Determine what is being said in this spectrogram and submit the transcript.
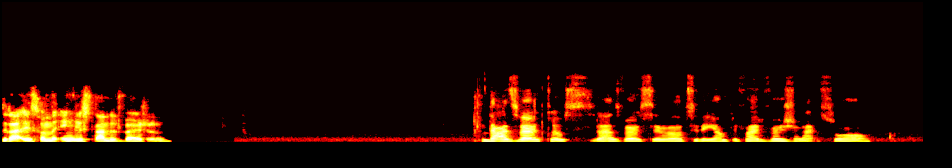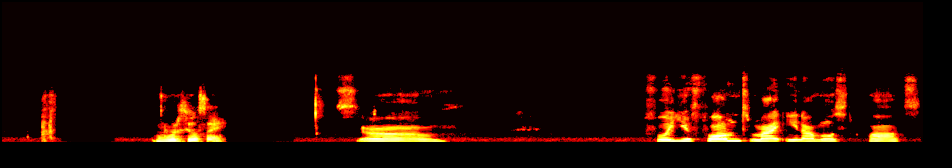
So that is from the English Standard Version. That's very close. That's very similar to the amplified version as well. What does yours say? So, for you formed my innermost parts,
